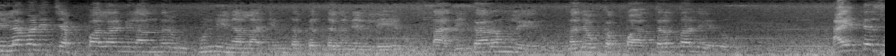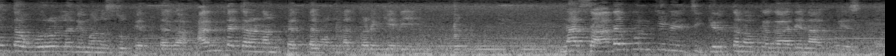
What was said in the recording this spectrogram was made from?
నిలబడి చెప్పాలని మీరందరూ ఇప్పుడు నేను అలా ఇంత పెద్దగా నేను లేను. నా అధికారం లేదు. నాది ఒక్క పాత్రత లేదు. అయితే సుద్ధ ఊరులది మనస్సు పెద్దగా అంతకరణం పెద్దగా ఉన్నక్కడికి నా సాధకునికి పిలిచి కీర్తన ఒక్కగాది నాకు ఇస్తారు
